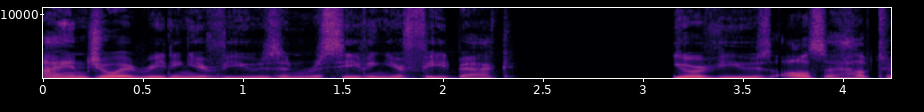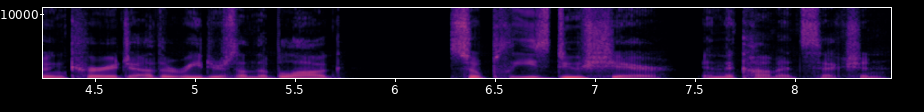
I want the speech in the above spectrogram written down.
I enjoy reading your views and receiving your feedback. Your views also help to encourage other readers on the blog, so please do share in the comments section.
